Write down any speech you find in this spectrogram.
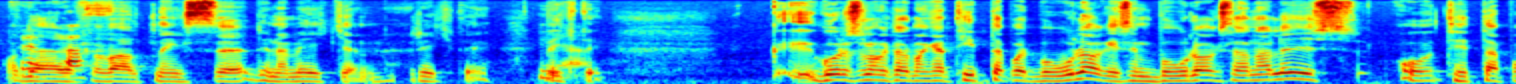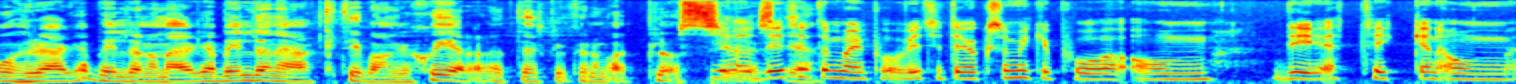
och där är förvaltningsdynamiken riktig, viktig. Går det så långt att man kan titta på ett bolag i sin bolagsanalys och titta på hur ägarbilden, om ägarbilden är aktiv och engagerad, att det skulle kunna vara ett plus? Ja, det tittar man ju på. Vi tittar också mycket på om det är ett tecken om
